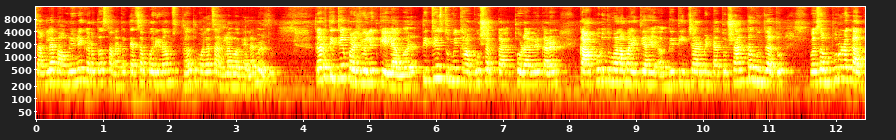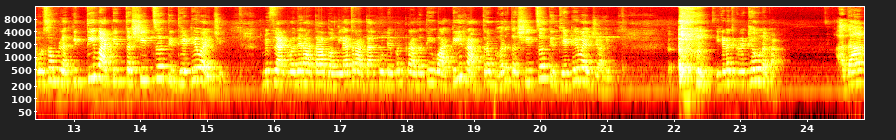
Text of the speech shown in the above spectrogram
चांगल्या भावनेने करत असताना तर त्याचा परिणाम सुद्धा तुम्हाला चांगला बघायला मिळतो. तर तिथे प्रज्वलित केल्यावर तिथेच तुम्ही थांबू शकता थोडा वेळ कारण कापूर तुम्हाला माहिती आहे अगदी तीन चार मिनिटात तो शांत होऊन जातो व संपूर्ण कापूर संपला की ती वाटी तशीच तिथे ठेवायची. तुम्ही फ्लॅटमध्ये राहता बंगल्यात राहता कुठे पण राहता ती वाटी रात्रभर तशीच तिथे ठेवायची आहे. इकडे तिकडे ठेवू नका. आता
